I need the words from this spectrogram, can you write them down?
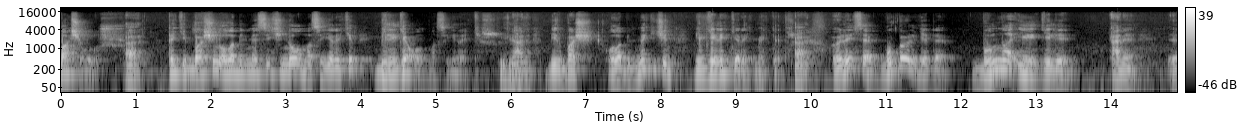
Baş olur. Evet. Peki başın olabilmesi için ne olması gerekir? Bilge olması gerekir. Yani bir baş olabilmek için bilgelik gerekmektedir. Evet. Öyleyse bu bölgede bununla ilgili yani e,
